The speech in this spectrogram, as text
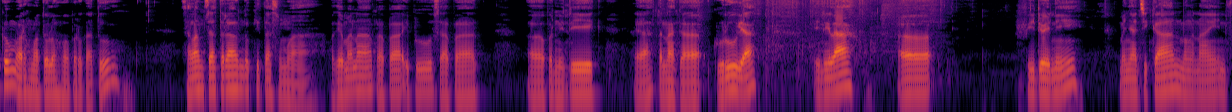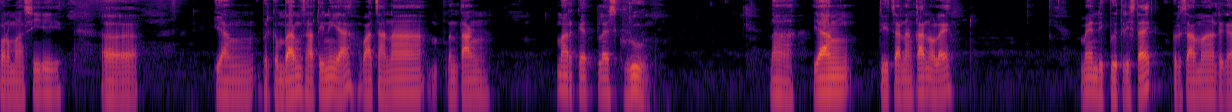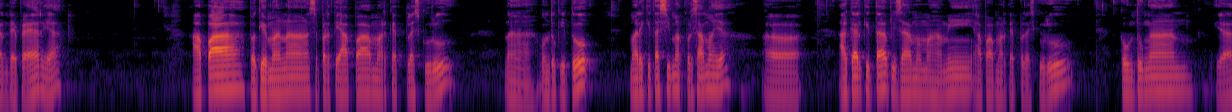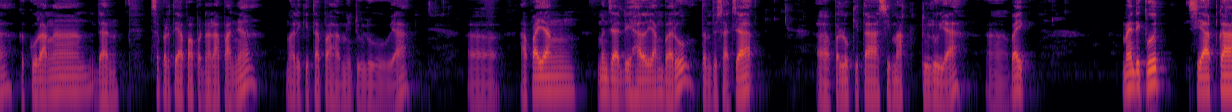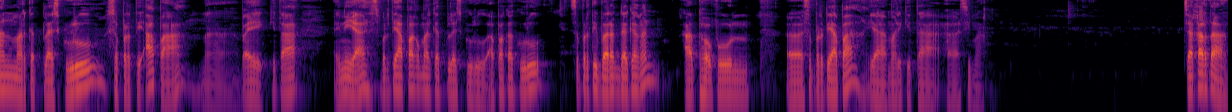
Assalamualaikum warahmatullahi wabarakatuh. Salam sejahtera untuk kita semua. Bagaimana Bapak, Ibu, sahabat eh, pendidik, ya tenaga guru ya. Inilah eh, video ini menyajikan mengenai informasi eh, yang berkembang saat ini ya, wacana tentang marketplace guru. Nah, yang dicanangkan oleh Mendikbudristek bersama dengan DPR ya. Apa, bagaimana, seperti apa marketplace guru? Nah, untuk itu mari kita simak bersama ya. Eh, agar kita bisa memahami apa marketplace guru, keuntungan, ya, kekurangan dan seperti apa penerapannya mari kita pahami dulu ya. Eh, apa yang menjadi hal yang baru tentu saja eh, perlu kita simak dulu ya. Eh, baik, Mendikbud siapkan marketplace guru seperti apa? Nah, baik kita ini ya seperti apa ke marketplace guru? Apakah guru seperti barang dagangan ataupun uh, seperti apa? Ya, mari kita uh, simak. Jakarta,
